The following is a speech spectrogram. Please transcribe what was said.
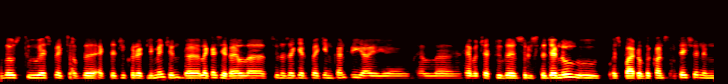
those two aspects of the act that you correctly mentioned, uh, like I said, I'll uh, as soon as I get back in country, I, will have a chat to the Solicitor General, who was part of the consultation, and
